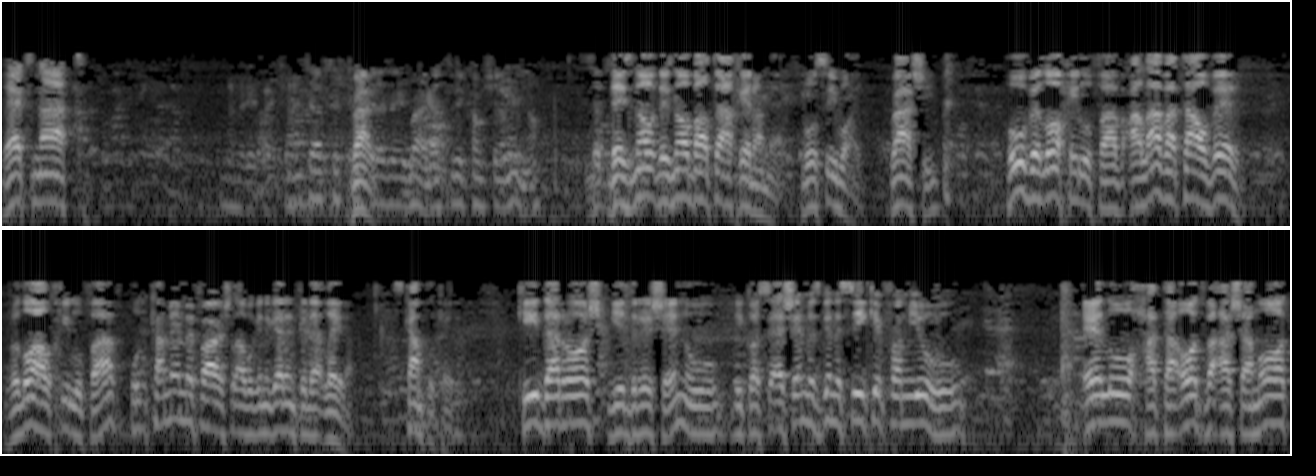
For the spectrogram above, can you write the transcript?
That's not right. Right, that's to become Shalamim, no? There's no there's no balta'achir on that. We'll see why. Rashi. Hu velo chilufav alav ata over velo al chilufav ulkamem mefarish la. We're going to get into that later. It's complicated. Ki darosh yidreshenu because Hashem is going to seek it from you. Elu hataot va'ashamot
